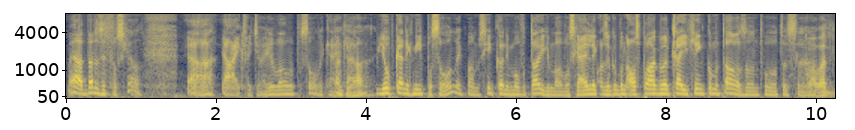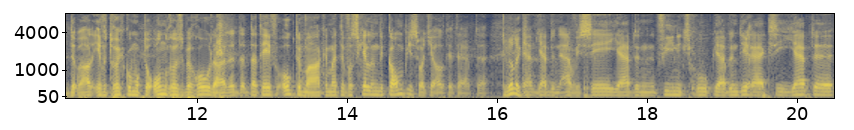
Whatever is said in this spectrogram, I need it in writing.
Maar ja, dat is het verschil. Ja, ja, ik vind je een heel warme persoonlijkheid. Dankjewel. Joop ken ik niet persoonlijk, maar misschien kan hij me overtuigen. Maar waarschijnlijk, als ik op een afspraak wil, krijg ik geen commentaar als antwoord. Dus, uh... Maar wat, de- maar even terugkomen op de onrust bij Roda. dat, heeft ook te maken met de verschillende kampjes wat je altijd hebt. Hè. Tuurlijk. Je, hebt, je hebt een RVC, je hebt een Phoenix groep, je hebt een directie, je hebt de,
